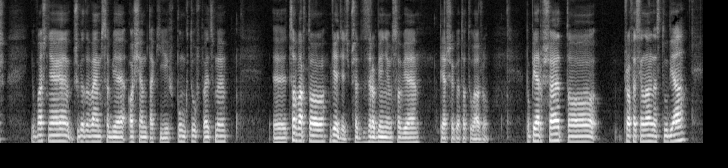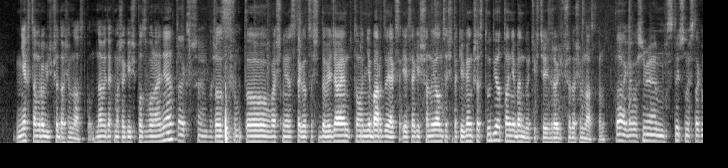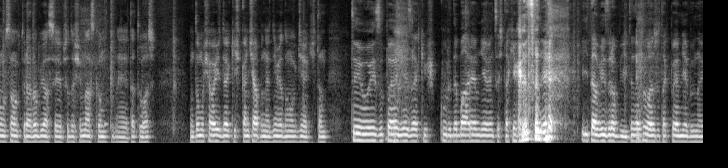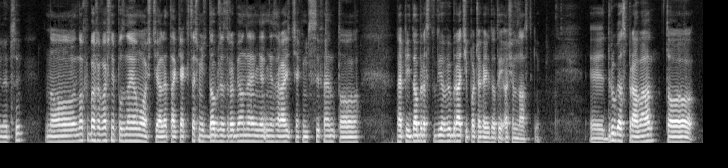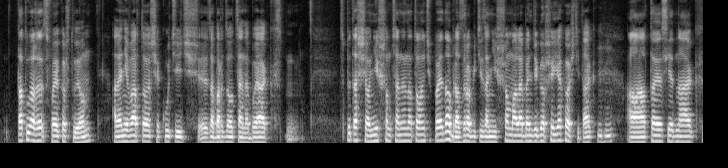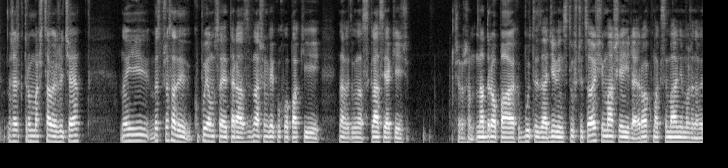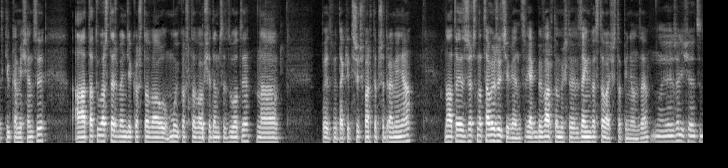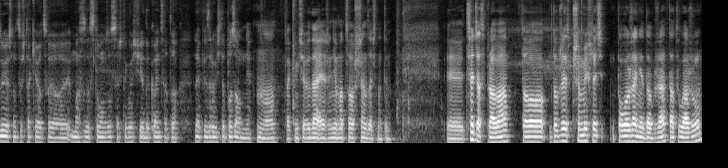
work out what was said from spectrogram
i właśnie przygotowałem sobie 8 takich punktów, powiedzmy, y, co warto wiedzieć przed zrobieniem sobie pierwszego tatuażu. Po pierwsze, to profesjonalne studia nie chcą robić przed 18. Nawet jak masz jakieś pozwolenie, Tak, słyszałem właśnie. to, z, to właśnie z tego co się dowiedziałem, to nie bardzo jak jest jakieś szanujące się takie większe studio, to nie będą ci chcieli zrobić przed 18. Tak, ja właśnie miałem styczność z taką osobą, która robiła sobie przed osiemnastką e, tatuaż. No to musiałeś do jakiejś kanciapy, nawet nie wiadomo gdzie, jakiś tam tyły zupełnie z jakimś kurde barem, nie wiem, coś takiego, co nie? I tam je zrobili. Ten tatuaż, że tak powiem, nie był najlepszy. No, no chyba, że właśnie po znajomości, ale tak jak chcesz mieć dobrze zrobione, nie, nie zarazić się jakimś syfem, to lepiej dobre studio wybrać i poczekać do tej osiemnastki. Yy, druga sprawa to tatuaże swoje kosztują, ale nie warto się kłócić yy, za bardzo o cenę, bo jak sp- spytasz się o niższą cenę, no to on ci powie, dobra, zrobi ci za niższą, ale będzie gorszej jakości, tak? Mhm. A to jest jednak rzecz, którą masz całe życie. No i bez przesady kupują sobie teraz w naszym wieku chłopaki, nawet u nas z klasy jakieś, przepraszam, na dropach, buty za 900 czy coś i masz je ile? Rok maksymalnie, może nawet kilka miesięcy. A tatuaż też będzie kosztował, mój kosztował 700 zł na powiedzmy takie 3 czwarte przedramienia. No a to jest rzecz na całe życie, więc jakby warto myślę zainwestować w to pieniądze. No jeżeli się decydujesz na coś takiego, co ma z tobą zostać tak właściwie do końca, to lepiej zrobić to porządnie. No, tak mi się wydaje, że nie ma co oszczędzać na tym. Yy, trzecia sprawa to dobrze jest przemyśleć położenie dobrze tatuażu.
